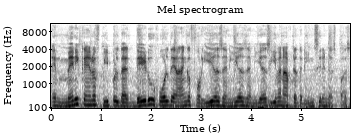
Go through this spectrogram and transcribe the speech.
in many kind of people that they do hold their anger for years and years and years even after that incident has passed.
